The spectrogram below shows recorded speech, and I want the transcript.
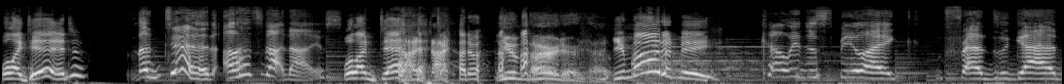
Well, I did. I'm dead. Oh, that's not nice. Well, I'm dead. I- I- How do I- You murdered him. You murdered me! Can we just be like friends again?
